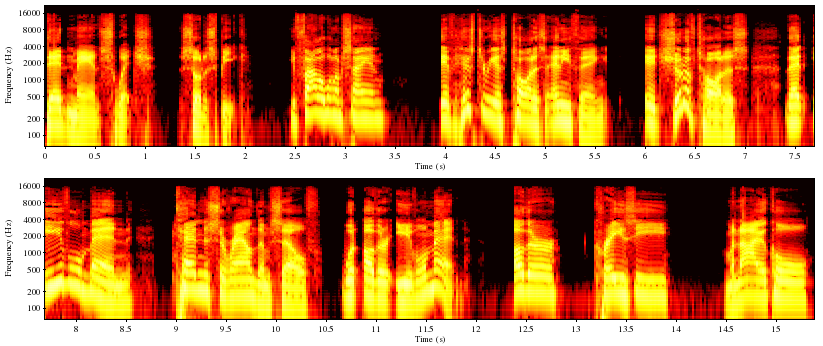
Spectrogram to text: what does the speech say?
dead man switch so to speak. You follow what I'm saying? If history has taught us anything, it should have taught us that evil men tend to surround themselves with other evil men, other crazy, maniacal,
